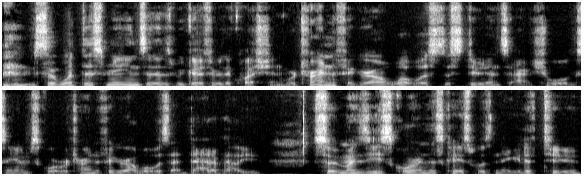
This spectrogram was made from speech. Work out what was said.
so what this means is we go through the question. We're trying to figure out what was the student's actual exam score. We're trying to figure out what was that data value. So my z-score in this case was negative 2.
